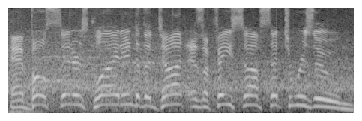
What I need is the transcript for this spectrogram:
And both centers glide into the dot as a face-off set to resume.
